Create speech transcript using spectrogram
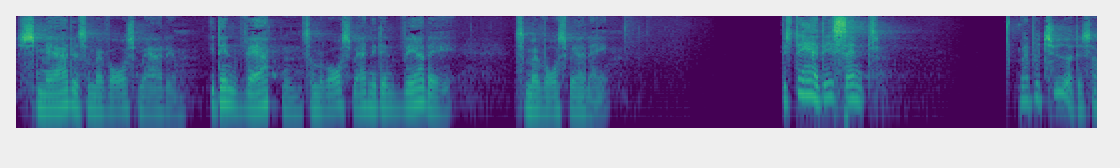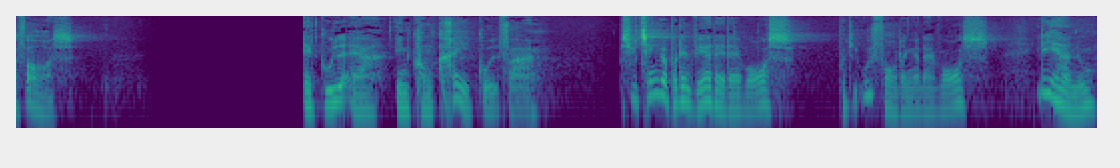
smerte, som er vores smerte. I den verden, som er vores verden, i den hverdag, som er vores hverdag. Hvis det her det er sandt, hvad betyder det så for os? At Gud er en konkret god far. Hvis vi tænker på den hverdag, der er vores, på de udfordringer, der er vores, lige her nu,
